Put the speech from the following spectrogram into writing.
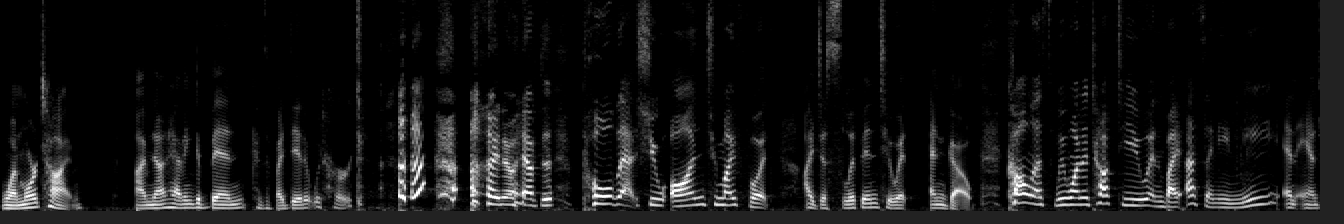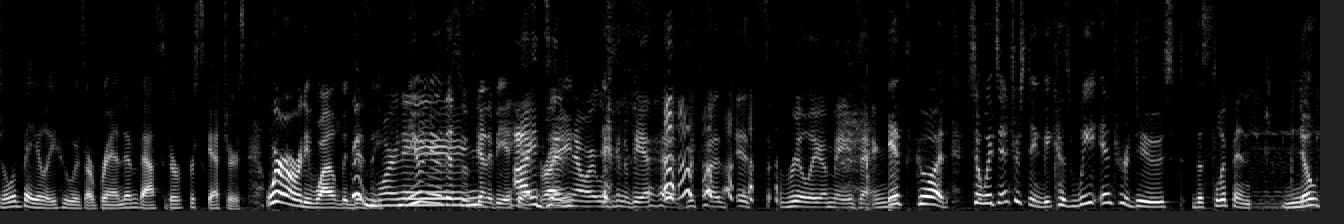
one more time, I'm not having to bend because if I did, it would hurt. I don't have to pull that shoe onto my foot. I just slip into it and go. Call us. We want to talk to you. And by us, I mean me and Angela Bailey, who is our brand ambassador for Skechers. We're already wildly busy. Good morning. You knew this was going to be a hit, I right? did know it was going to be a hit because it's really amazing. It's good. So it's interesting because we introduced the slip-in, no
